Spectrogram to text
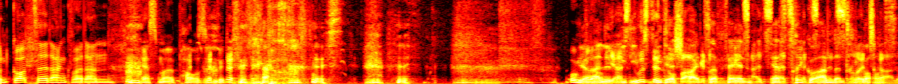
Und Gott sei Dank war dann erstmal Pause für die Verlängerung. Unglaublich. Ja, alle wie, die, wie der Schweizer Fan. Als, Erst Trikot an, dann Trikot aus.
